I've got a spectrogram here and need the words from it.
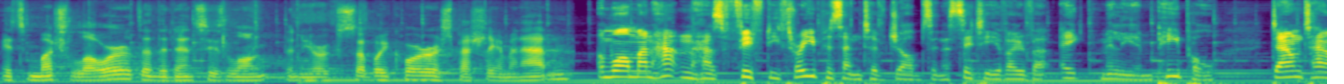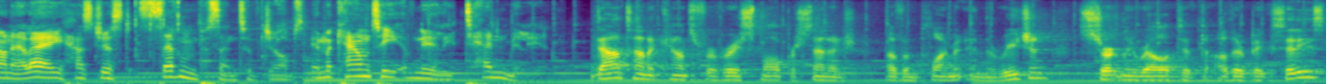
it's much lower than the densities along the New York subway corridor, especially in Manhattan. And while Manhattan has 53% of jobs in a city of over 8 million people, Downtown LA has just 7% of jobs in the county of nearly 10 million. Downtown accounts for a very small percentage of employment in the region, certainly relative to other big cities.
